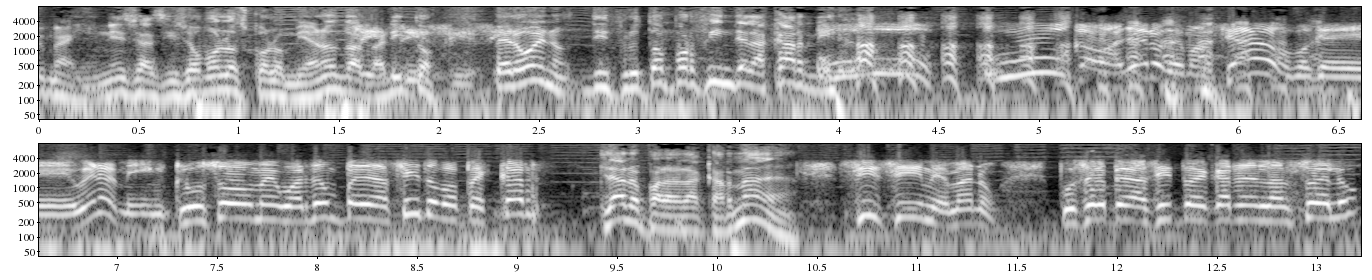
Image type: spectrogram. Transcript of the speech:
imagínese, así somos los colombianos, Barbarito. sí, sí, sí. Pero bueno, disfrutó por fin de la carne. Uh, uh, caballero, demasiado, porque, mira, me- me guardé un pedacito para pescar. Claro, para la carnada. Sí, sí, mi hermano. Puse el pedacito de carne en el anzuelo,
